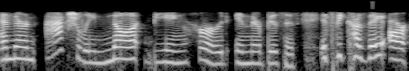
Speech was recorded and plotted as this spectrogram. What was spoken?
And they're actually not being heard in their business. It's because they are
